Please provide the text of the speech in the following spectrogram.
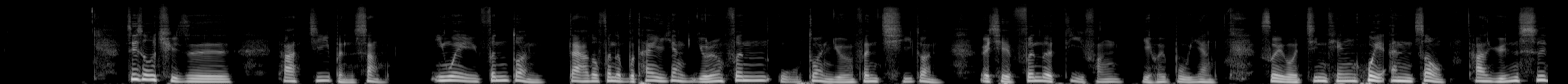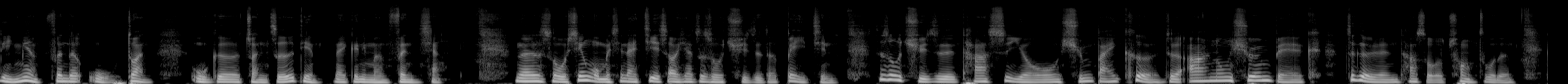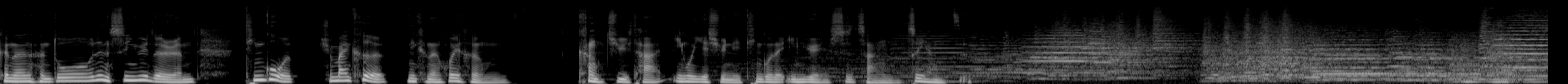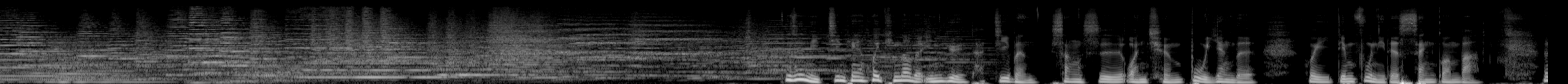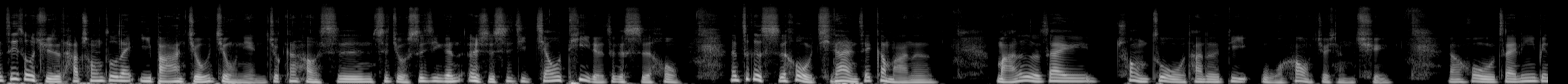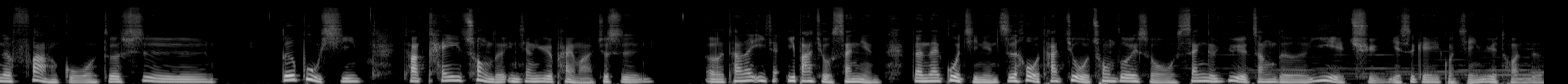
这首曲子，它基本上因为分段大家都分的不太一样，有人分五段，有人分七段，而且分的地方也会不一样，所以我今天会按照它原诗里面分的五段，五个转折点来跟你们分享。那首先，我们先来介绍一下这首曲子的背景。这首曲子它是由荀白克这个 Arnold Schoenberg 这个人他所创作的。可能很多认识音乐的人听过寻白克，你可能会很抗拒他，因为也许你听过的音乐是长这样子。但是你今天会听到的音乐，它基本上是完全不一样的，会颠覆你的三观吧。那这首曲子它创作在一八九九年，就刚好是十九世纪跟二十世纪交替的这个时候。那这个时候，其他人在干嘛呢？马勒在创作他的第五号交响曲，然后在另一边的法国则是德布西，他开创的印象乐派嘛，就是。呃，他在一一八九三年，但在过几年之后，他就创作一首三个乐章的夜曲，也是给管弦乐团的。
